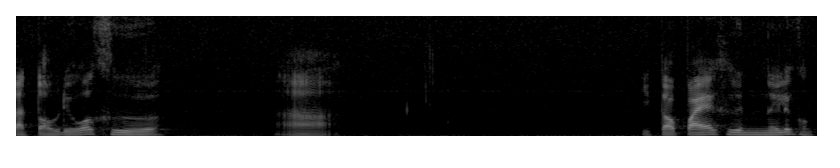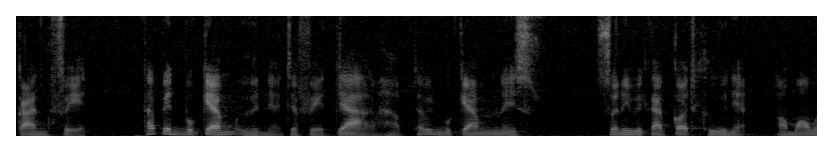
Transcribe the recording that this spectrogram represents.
ตัดต่อวิดีโอก็คืออีกต่อไปก็คือในเรื่องของการเฟด ถ้าเป็นโปรแกรมอื่นเนี่ยจะเฟดยากนะครับ ถ้าเป็นโปรแกรมใน Sony Vegas ก็คือเนี่ยเอาเมาส์ไป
